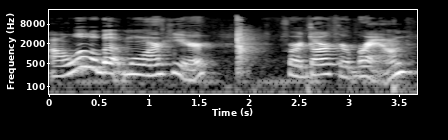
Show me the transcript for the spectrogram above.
a little bit more here for a darker brown.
